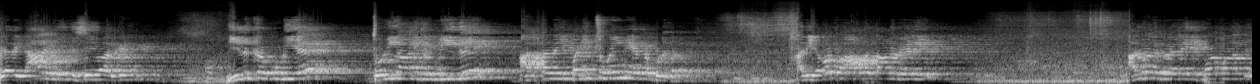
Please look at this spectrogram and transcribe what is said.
வேற யார் எடுத்து செய்வார்கள்? இருக்கக்கூடிய தொழிலாளிகள் மீது அத்தனை பணிச்சுமையும் ஏற்றப்படுகிறது. அது எவ்வளவு ஆபத்தான வேலை? அலுவலக வேலையை போலவாது.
